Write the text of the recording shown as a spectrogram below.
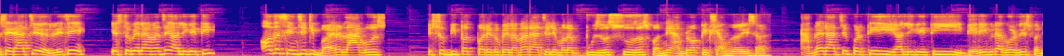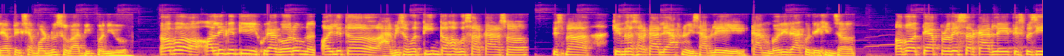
जस्तै राज्यहरूले चाहिँ यस्तो बेलामा चाहिँ अलिकति अझ सेन्सिटिभ भएर लागोस्। यस्तो विपद परेको बेलामा राज्यले मलाई बुझोस् सोझोस् भन्ने हाम्रो अपेक्षा हुँदो रहेछ। हामीलाई राज्यप्रति अलिकति धेरै कुरा गरिदियोस् भन्ने अपेक्षा बढ्नु स्वाभाविक पनि हो। अब अलिकति कुरा गरौँ न। अहिले त हामीसँग तिन तहको सरकार छ। त्यसमा केन्द्र सरकारले आफ्नो हिसाबले काम गरिरहेको देखिन्छ। अब त्यहाँ प्रदेश सरकारले त्यसपछि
